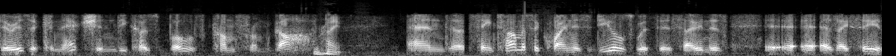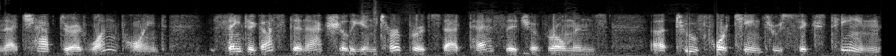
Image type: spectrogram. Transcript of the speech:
there is a connection because both come from God. Right. And uh, St. Thomas Aquinas deals with this. I mean, there's, as I say in that chapter, at one point, St. Augustine actually interprets that passage of Romans uh, 2:14 through 16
